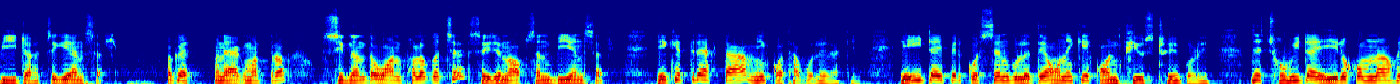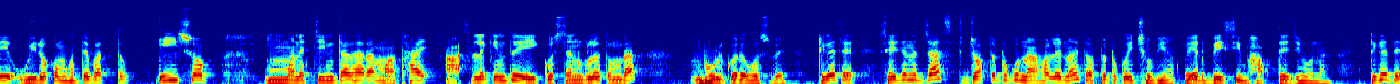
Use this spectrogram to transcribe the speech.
বিটা হচ্ছে কি অ্যান্সার ওকে মানে একমাত্র সিদ্ধান্ত ওয়ান ফলো করছে, সেই জন্য অপশান বি অ্যান্সার এক্ষেত্রে একটা আমি কথা বলে রাখি। এই টাইপের কোশ্চেনগুলোতে অনেকে কনফিউজড হয়ে পড়ে যে ছবিটা এই রকম না হয়ে ওই রকম হতে পারতো। এই সব মানে চিন্তাধারা মাথায় আসলে কিন্তু এই কোশ্চেনগুলো তোমরা ভুল করে বসবে। ঠিক আছে? সেই জন্য জাস্ট যতটুকু না হলে নয়, ততটুকুই ছবি আঁকবে। এর বেশি ভাবতে যেও না। ঠিক আছে?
